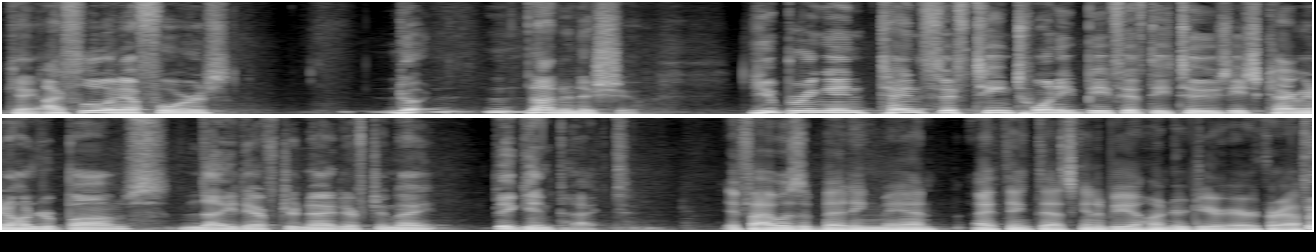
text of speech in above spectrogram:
Okay, I flew in F4s, no, n- not an issue. You bring in 10, 15, 20 B 52s, each carrying 100 bombs, night after night after night, big impact. if I was a betting man, I think that's going to be a hundred year aircraft.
